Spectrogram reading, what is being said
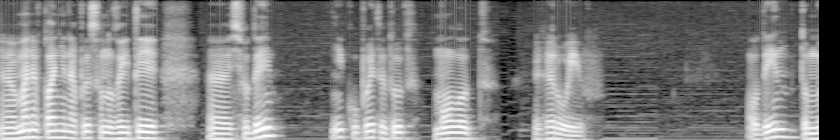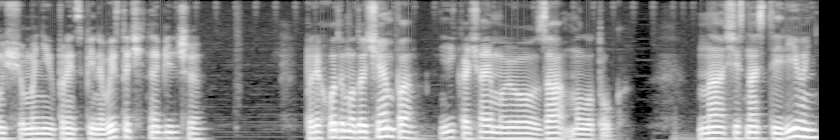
Е, В мене в плані написано зайти е, сюди і купити тут молот героїв. Один, тому що мені, в принципі, не вистачить на більше. Переходимо до чемпа і качаємо його за молоток. На 16 рівень.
